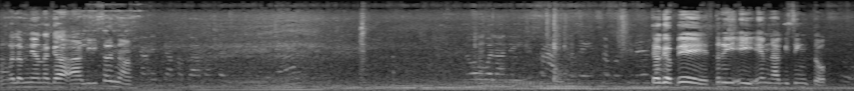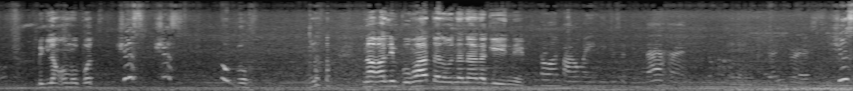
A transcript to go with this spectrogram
Nung alam niyang nag-aalisan na. Sila. Kagabi, 3 a.m. nagising to. Biglang umupot. Shus! Shus! Opo. Na, naalimpungatan o nananaginip. Ikaw ang tao ngayon dito sa tindahan. Andres. Shus!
